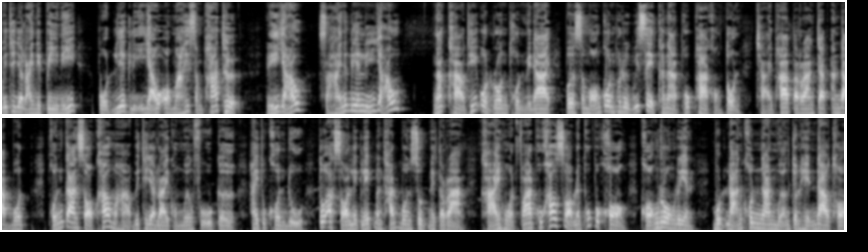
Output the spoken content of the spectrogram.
วิทยาลัยในปีนี้ รดเรียกหลีเหยาออกมาให้สัมภาษณ์เถอะ หลีเหยาสหายนักเรียนหลีเหยานักข่าวที่อดรนทนไม่ได้ เปิดสมองกลผลึกวิเศษขนาดพกพาของตน ฉายภาพตารางจัดอันดับบท ผลการสอบเข้ามหาวิทยาลัยของเมืองฝูเกอให้ทุกคนดู ตัวอักษรเล็กๆ บรรทัดบนสุดในตาราง ขายหวดฟาดผู้เข้าสอบและผู้ปกครองของโรงเรียน บุตรหลานคนงานเหมืองจนเห็นดาวทอง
